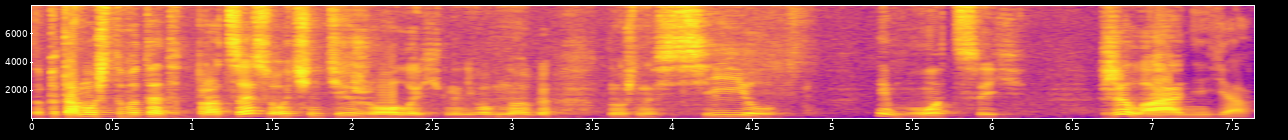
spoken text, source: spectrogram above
Ну, потому что вот этот процесс очень тяжелый, на него много нужно сил, эмоций, желания.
